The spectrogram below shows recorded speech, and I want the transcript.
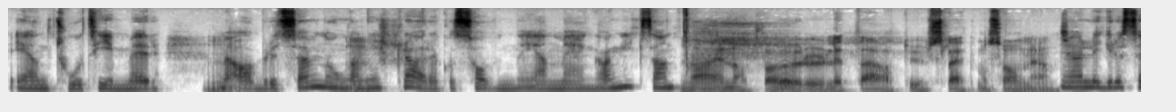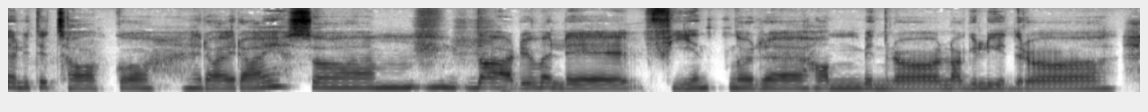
én-to timer med avbrutt søvn. Noen ganger klarer jeg ikke å sovne igjen med en gang. ikke sant? Nei, i natt var jo du litt der at du sleit med å sovne igjen. Jeg ligger og ser litt i tak og rai-rai, så um, da er det jo veldig fint når eh, han begynner å lage lyder og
